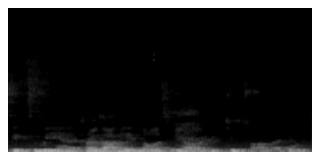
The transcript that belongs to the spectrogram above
speak to me, and it turns out he had noticed me already too, so I let him.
